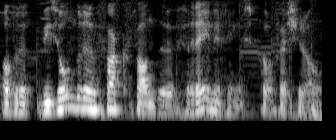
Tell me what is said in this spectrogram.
over het bijzondere vak van de verenigingsprofessional.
